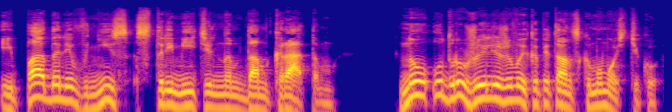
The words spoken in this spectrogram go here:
и падали вниз стремительным домкратом. Ну, удружили же вы капитанскому мостику.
